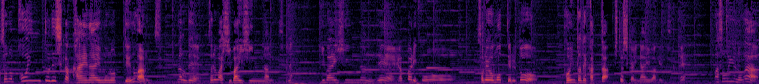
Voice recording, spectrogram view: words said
そのポイントでしか買えないものっていうのがあるんですよ。なので、それは非売品なんですよね。非売品なんで、やっぱりこう、それを持ってると、ポイントで買った人しかいないわけですよね。まあそういうのが、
